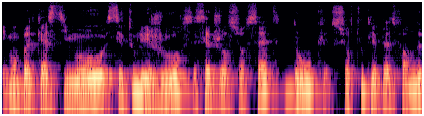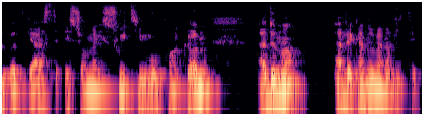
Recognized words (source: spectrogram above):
Et mon podcast IMO, c'est tous les jours, c'est 7 jours sur 7, donc sur toutes les plateformes de podcast et sur mysweetimo.com. À demain avec un nouvel invité.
